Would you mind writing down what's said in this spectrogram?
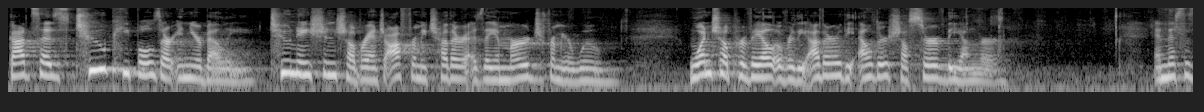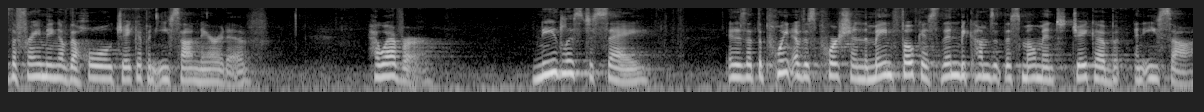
God says, Two peoples are in your belly, two nations shall branch off from each other as they emerge from your womb. One shall prevail over the other, the elder shall serve the younger. And this is the framing of the whole Jacob and Esau narrative. However, Needless to say, it is at the point of this portion, the main focus then becomes at this moment Jacob and Esau.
